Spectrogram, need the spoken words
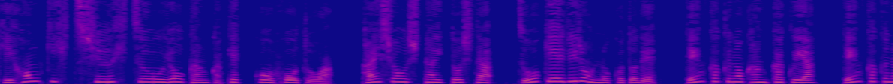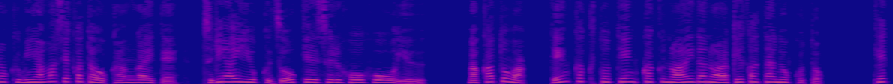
基本気筆周筆応用感化結構法とは、解消主体とした造形理論のことで、点画の感覚や点画の組み合わせ方を考えて、釣り合いよく造形する方法を言う。マカとは、点画と点画の間の開け方のこと。結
